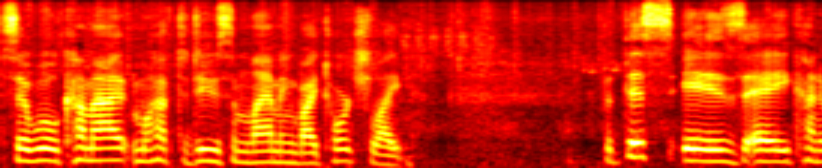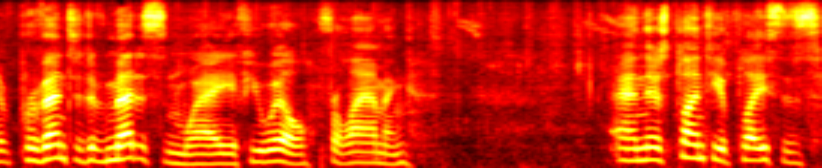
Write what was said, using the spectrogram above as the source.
So we'll come out and we'll have to do some lambing by torchlight. But this is a kind of preventative medicine way, if you will, for lambing. And there's plenty of places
